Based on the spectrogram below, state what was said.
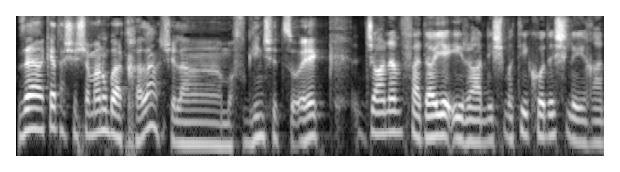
זה הקטע ששמענו בהתחלה, של המפגין שצועק, ג'ונם פדאיי איראן, נשמתי קודש לאיראן.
